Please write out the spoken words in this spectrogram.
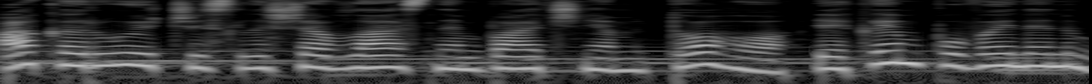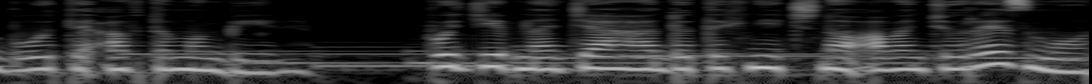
а керуючись лише власним баченням того, яким повинен бути автомобіль. Подібна тяга до технічного авантюризму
